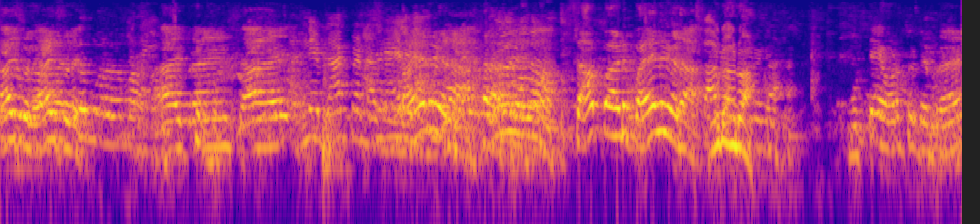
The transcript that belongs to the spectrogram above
ஹாய் சொல்லு ஹாய் சொல்லு. ஹாய் பயலுகடா. சாப்பாடு பயலுகடா. முட்டையை உடச்சு விட்டேன்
